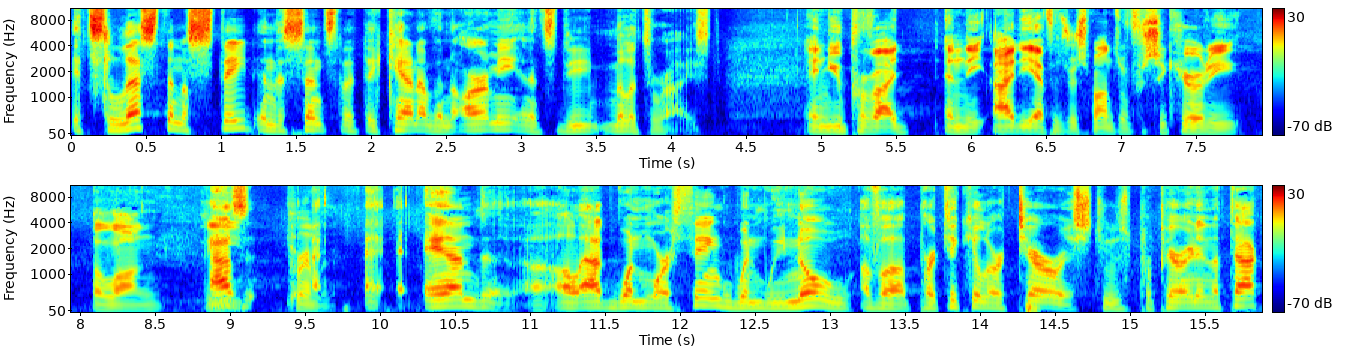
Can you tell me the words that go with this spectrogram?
It's less than a state in the sense that they can't have an army and it's demilitarized. And you provide, and the IDF is responsible for security along the As- perimeter. And uh, I'll add one more thing. When we know of a particular terrorist who's preparing an attack,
